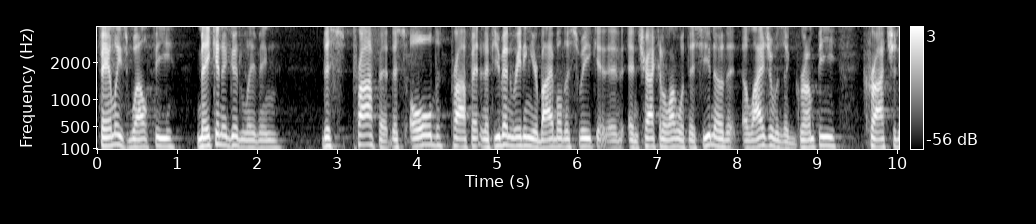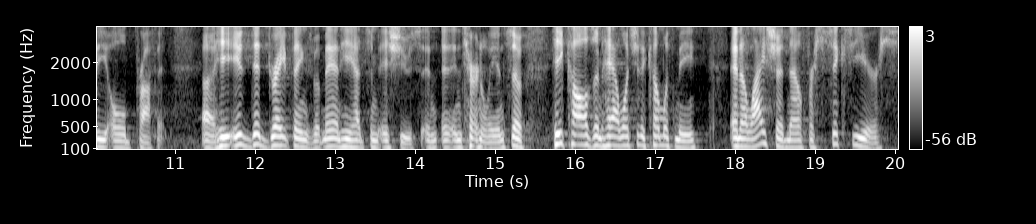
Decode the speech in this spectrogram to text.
family's wealthy, making a good living. This prophet, this old prophet, and if you've been reading your Bible this week and, and tracking along with this, you know that Elijah was a grumpy, crotchety old prophet. Uh, he, he, did great things, but man, he had some issues in, in, internally. And so he calls him, Hey, I want you to come with me. And Elisha, now for six years,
